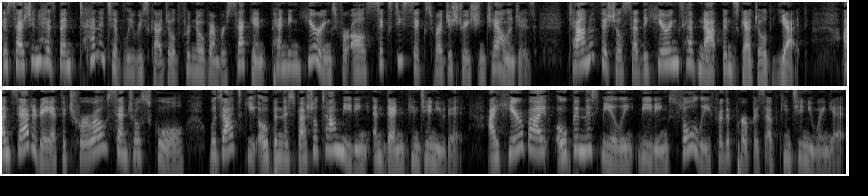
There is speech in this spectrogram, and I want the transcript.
The session has been tentatively rescheduled for November 2nd, pending hearings for all 66 registration challenges. Town officials said the hearings have not been scheduled yet. On Saturday at the Truro Central School, Wisotzky opened the special town meeting and then continued it. I hereby open this meeting solely for the purpose of continuing it.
